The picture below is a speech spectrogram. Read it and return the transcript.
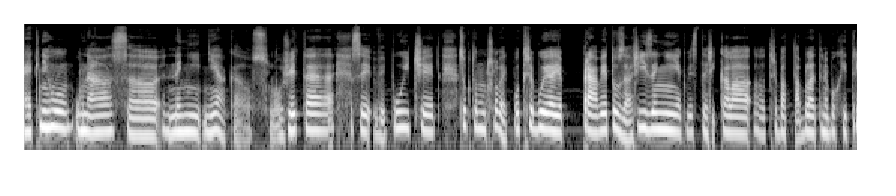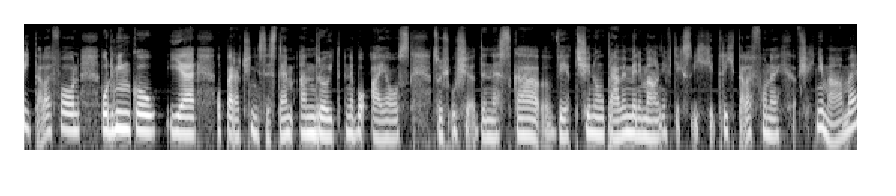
E-knihu u nás eh, není nějak složité si vypůjčit. Co k tomu člověk potřebuje, je právě to zařízení, jak vy jste říkala, eh, třeba tablet nebo chytrý telefon. Podmínkou je operační systém Android nebo iOS, což už dneska většinou právě minimálně v těch svých chytrých telefonech všichni máme.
